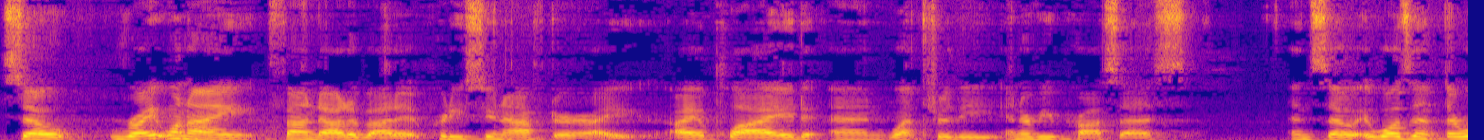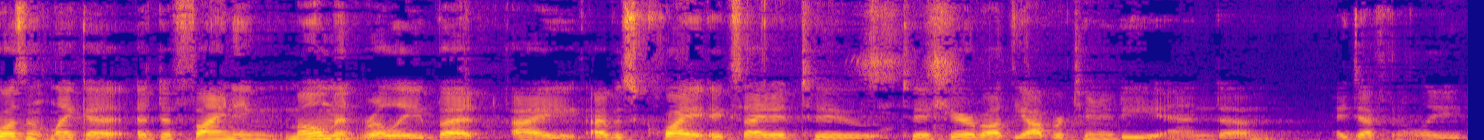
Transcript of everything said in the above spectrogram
So right when I found out about it, pretty soon after, I, I applied and went through the interview process. And so it wasn't there wasn't like a, a defining moment really, but I, I was quite excited to to hear about the opportunity, and um, I definitely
